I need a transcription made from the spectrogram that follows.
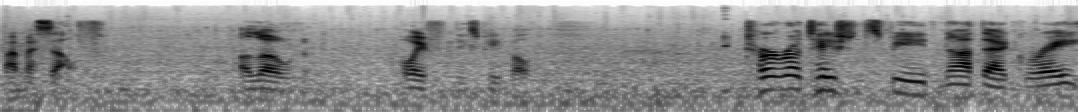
by myself, alone, away from these people. Turret rotation speed, not that great.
